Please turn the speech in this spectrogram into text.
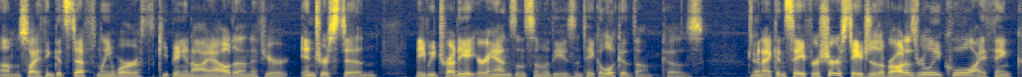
Um, so I think it's definitely worth keeping an eye out. And if you're interested, maybe try to get your hands on some of these and take a look at them. Because, and I can say for sure, Stages of Rot is really cool. I think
